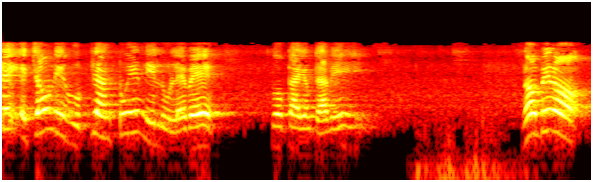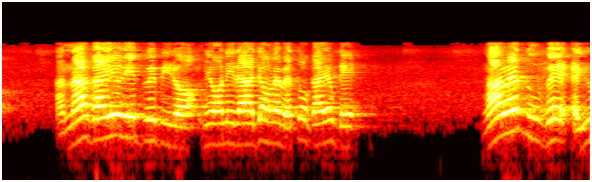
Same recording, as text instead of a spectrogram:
တိတ်အကြောင်းတွေကိုပြန်တွေးနေလို့လည်းပဲသောကရောက်တာပဲနောက်ပြီးတော့အနာဂတ်ရေးတွေတွေးပြီးတော့မျောနေတာကြောင့်လည်းပဲသောကရောက်တယ်ငါပဲသူပဲအယူ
